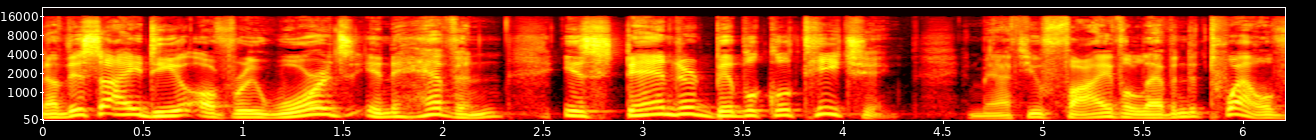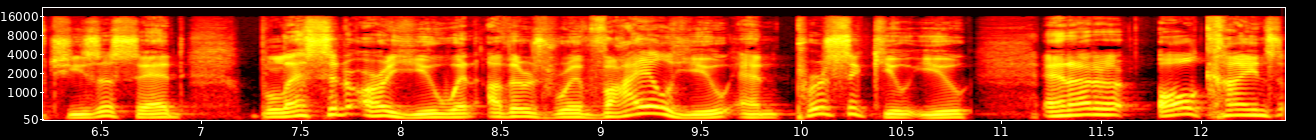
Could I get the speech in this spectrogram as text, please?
Now, this idea of rewards in heaven is standard biblical teaching. In Matthew 5 11 to 12, Jesus said, Blessed are you when others revile you and persecute you and utter all kinds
